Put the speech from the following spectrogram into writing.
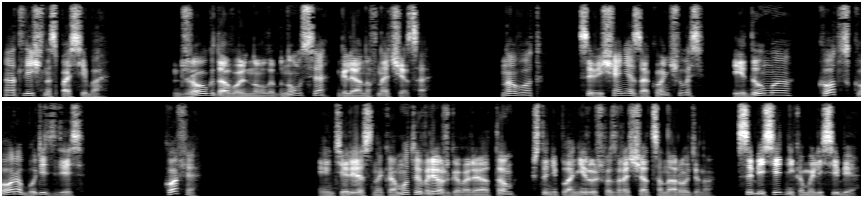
«Отлично, спасибо». Джоук довольно улыбнулся, глянув на Чеса. «Ну вот, совещание закончилось, и, думаю, кот скоро будет здесь». Кофе? Интересно, кому ты врешь, говоря о том, что не планируешь возвращаться на родину? Собеседникам или себе?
